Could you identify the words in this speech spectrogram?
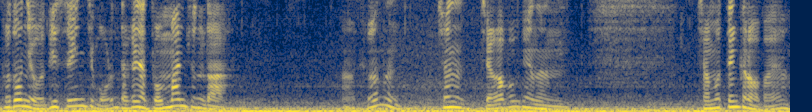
그 돈이 어디 쓰인지 모른다. 그냥 돈만 준다. 아, 그거는 저는 제가 보기에는 잘못된 거라고 봐요.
